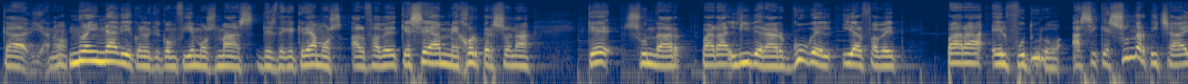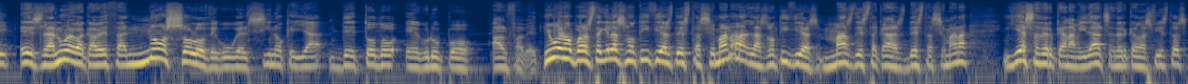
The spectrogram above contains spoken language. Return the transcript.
cada día, ¿no? No hay nadie con el que confiemos más desde que creamos Alphabet que sea mejor persona que Sundar para liderar Google y Alphabet para el futuro. Así que Sundar Pichai es la nueva cabeza no solo de Google, sino que ya de todo el grupo Alphabet. Y bueno, pues hasta aquí las noticias de esta semana, las noticias más destacadas de esta semana. Ya se acerca Navidad, se acercan las fiestas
